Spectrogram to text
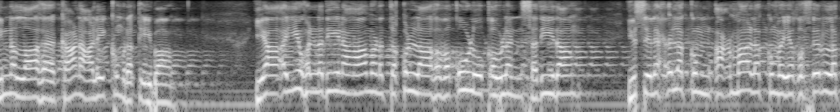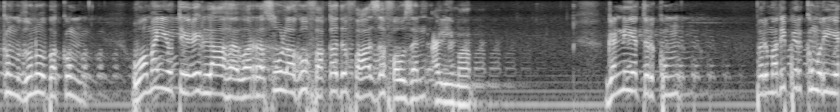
ان الله كان عليكم رقيبا يا ايها الذين امنوا اتقوا الله وقولوا قولا سديدا يصلح لكم اعمالكم ويغفر لكم ذنوبكم ومن يطع الله ورسوله فقد فاز فوزا عليما கண்ணியத்திற்கும் பெருமதிப்பிற்கும் உரிய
